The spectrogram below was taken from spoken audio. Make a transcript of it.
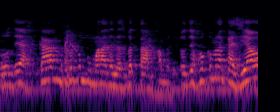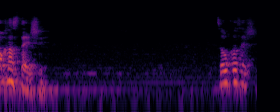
نو د احکام حکم په معنا د نسبت تام خبري او د حکم نه قضیا وخسته شي څو خسته شي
